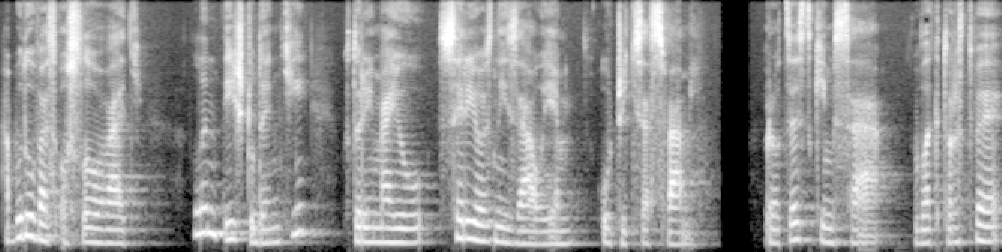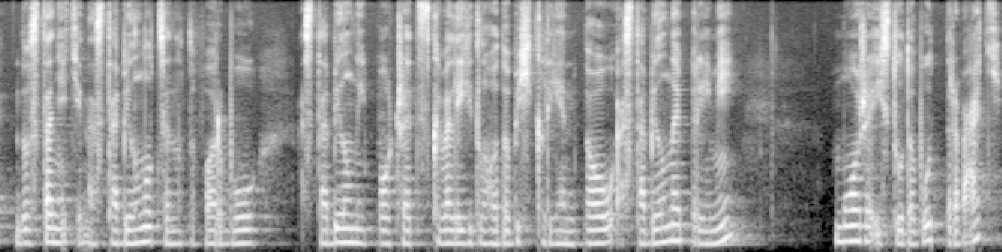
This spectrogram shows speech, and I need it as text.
a budú vás oslovovať len tí študenti, ktorí majú seriózny záujem učiť sa s vami. Proces, kým sa v lektorstve dostanete na stabilnú cenotvorbu a stabilný počet skvelých dlhodobých klientov a stabilné príjmy, môže istú dobu trvať.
